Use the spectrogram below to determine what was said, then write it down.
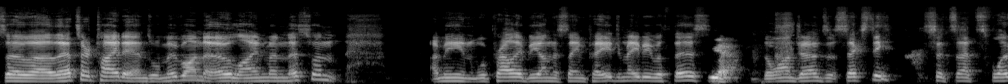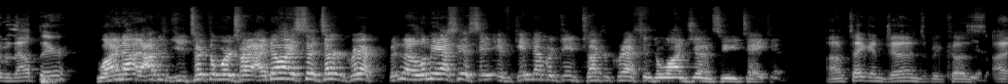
So uh, that's our tight ends. We'll move on to O lineman. This one, I mean, we'll probably be on the same page maybe with this. Yeah. Dawand Jones at 60, since that's floated out there. Why not? I, you took the words right. I know I said Tucker Kraft, but no, let me ask you this. If it came down between Tucker Kraft and Dawand Jones, who you taking? I'm taking Jones because yeah.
